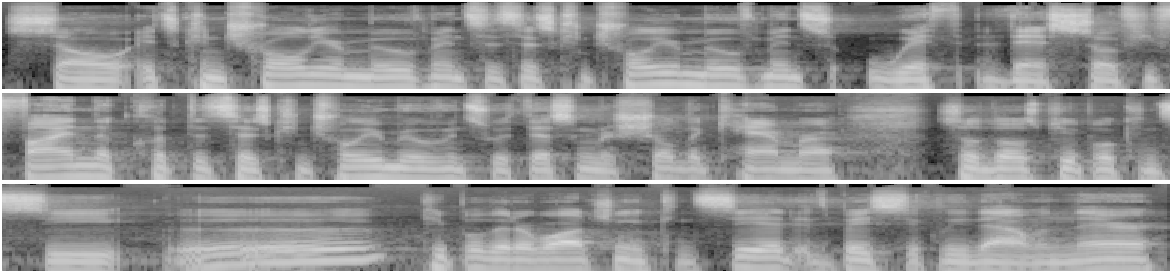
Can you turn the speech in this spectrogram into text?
So it's control your movements. It says control your movements with this. So if you find the clip that says control your movements with this, I'm to show the camera so those people can see, uh, people that are watching it can see it. It's basically that one there.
